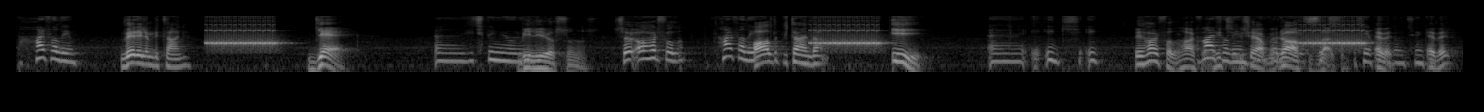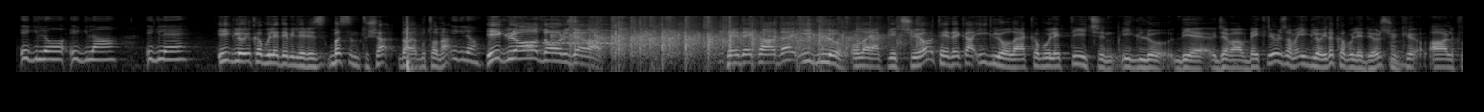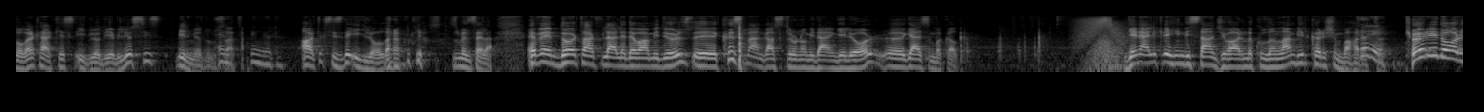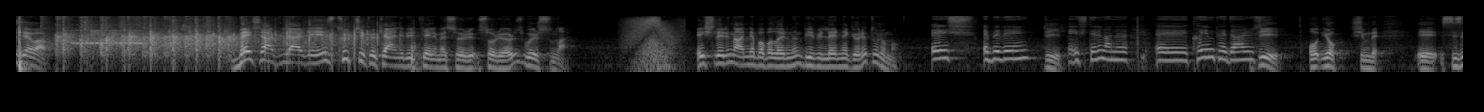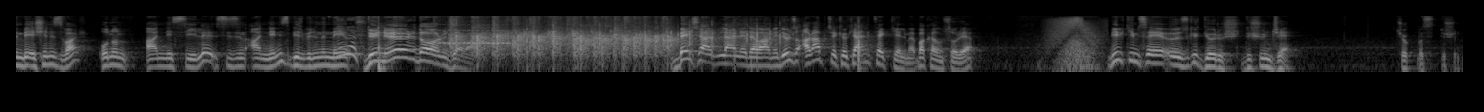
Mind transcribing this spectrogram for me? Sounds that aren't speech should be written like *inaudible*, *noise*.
Harf alayım. Verelim bir tane. G. Ee, hiç bilmiyorum. Biliyorsunuz. Söyle A harf alın. Harf alayım. Aldık bir tane daha. İ. Ee, ig, ig, E harf alın, harf alın. harf Hiç alayım. şey harf yapmayın. alayım. Rahatsız zaten. Şey yapamadım Evet. çünkü. Evet. İglo, igla, igle, İglo'yu kabul edebiliriz. Basın tuşa, da butona. iglo. İglo doğru cevap. TDK'da iglu olarak geçiyor. TDK iglu olarak kabul ettiği için iglu diye cevabı bekliyoruz ama igloyu da kabul ediyoruz. Çünkü ağırlıklı olarak herkes iglo diyebiliyor. Siz bilmiyordunuz Evet, zaten. bilmiyordum. Artık siz de iglo olarak *laughs* biliyorsunuz mesela. Efendim dört harflerle devam ediyoruz. Ee, kısmen gastronomiden geliyor. Ee, gelsin bakalım. Genellikle Hindistan civarında kullanılan bir karışım baharatı. Köri. Köri doğru cevap. Beş harflerdeyiz. Türkçe kökenli bir kelime soru- soruyoruz. Buyursunlar. Eşlerin anne babalarının birbirlerine göre durumu. Eş, ebeveyn, Değil. eşlerin hani e, kayınpeder, Değil. O yok. Şimdi e, sizin bir eşiniz var. Onun annesiyle sizin anneniz birbirinin neyi? Dünür. Dünür doğru cevap. Beş harflerle devam ediyoruz. Arapça kökenli tek kelime. Bakalım soruya. Bir kimseye özgü görüş, düşünce. Çok basit düşünün.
